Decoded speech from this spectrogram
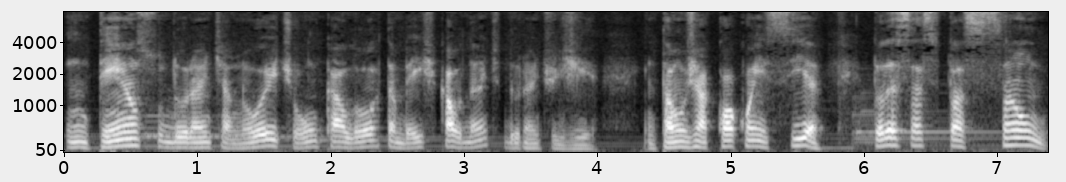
intenso durante a noite, ou um calor também escaldante durante o dia. Então Jacó conhecia toda essa situação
